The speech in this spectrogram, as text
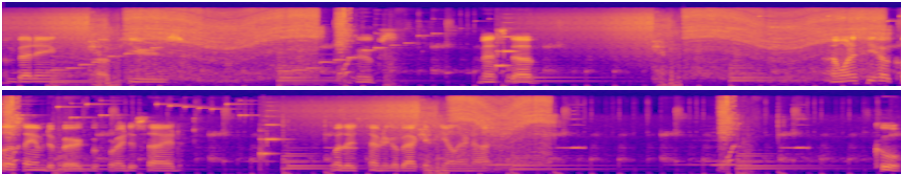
I'm betting up Hughes. Oops. Messed up. I want to see how close I am to Berg before I decide whether it's time to go back and heal or not. Cool.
